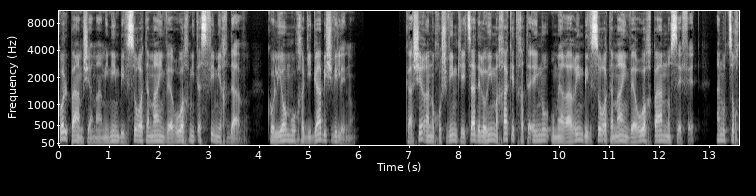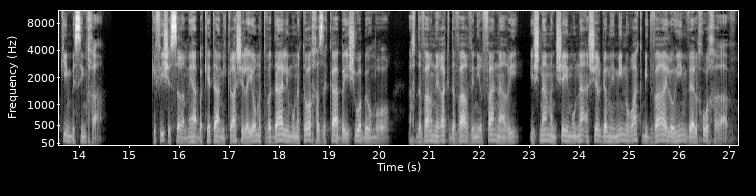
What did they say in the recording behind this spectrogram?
כל פעם שהמאמינים בבשורת המים והרוח מתאספים יחדיו, כל יום הוא חגיגה בשבילנו. כאשר אנו חושבים כיצד אלוהים מחק את חטאינו ומערערים בבשורת המים והרוח פעם נוספת, אנו צוחקים בשמחה. כפי שסרמיה בקטע המקרא של היום התוודה על אמונתו החזקה בישוע באומרו, אך דבר נרק דבר ונרפא נערי, ישנם אנשי אמונה אשר גם האמינו רק בדבר האלוהים והלכו אחריו.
